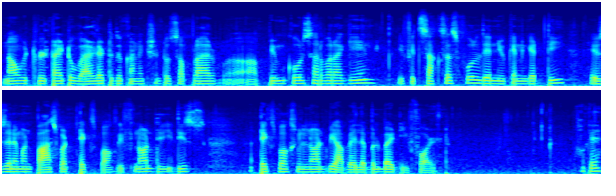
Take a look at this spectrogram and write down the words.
Now it will try to validate to the connection to supplier uh, pim core server again. If it's successful then you can get the username and password text box. If not the, this text box will not be available by default. Okay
